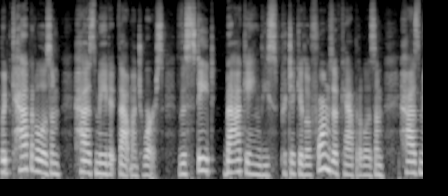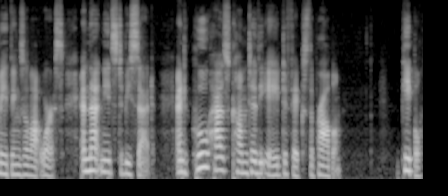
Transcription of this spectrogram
But capitalism has made it that much worse. The state backing these particular forms of capitalism has made things a lot worse. And that needs to be said. And who has come to the aid to fix the problem? people.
